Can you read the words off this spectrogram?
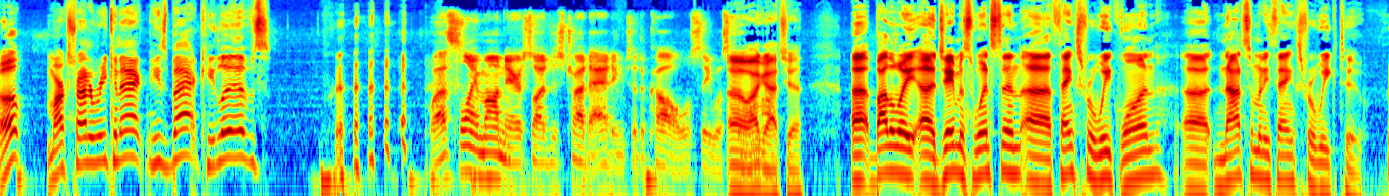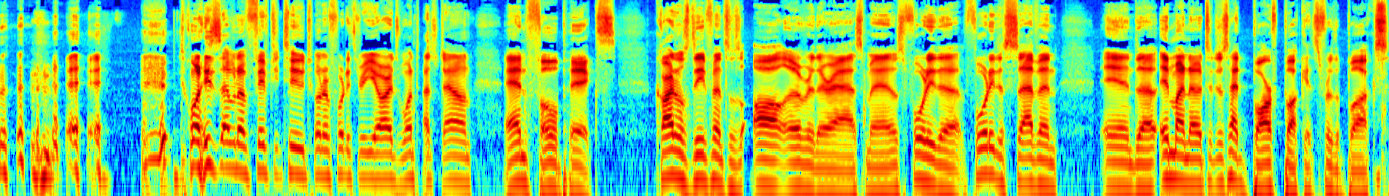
Oh, Mark's trying to reconnect. He's back. He lives. Well, I saw him on there, so I just tried to add him to the call. We'll see what's Oh, going I on. got you. Uh, by the way, uh, Jameis Winston, uh, thanks for week one. Uh, not so many thanks for week two. 27 of 52, 243 yards, one touchdown, and full picks. Cardinals defense was all over their ass, man. It was 40 to 40 to 7 and uh, in my notes it just had barf buckets for the Bucks.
